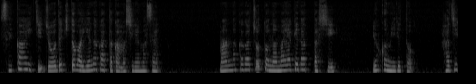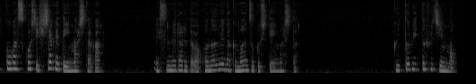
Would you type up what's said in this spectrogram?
世界一上出来とは言えなかったかもしれません。真ん中がちょっと生焼けだったしよく見ると端っこが少しひしゃげていましたがエスメラルダはこの上なく満足していました。グッドビット夫人も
